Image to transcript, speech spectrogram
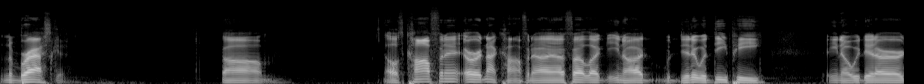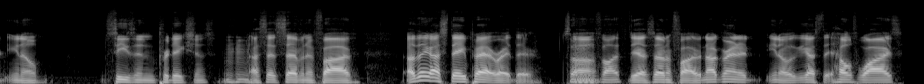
Nebraska. Um, I was confident, or not confident. I, I, felt like you know I did it with DP. You know, we did our you know season predictions. Mm-hmm. I said seven and five. I think I stayed pat right there. Seven uh, and five. Yeah, seven and five. Now, granted, you know, you guys health wise,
